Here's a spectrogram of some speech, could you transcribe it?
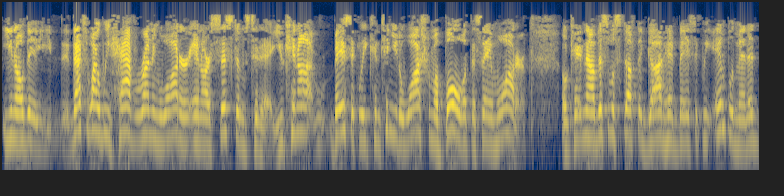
You know, the, that's why we have running water in our systems today. You cannot basically continue to wash from a bowl with the same water. Okay, now this was stuff that God had basically implemented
